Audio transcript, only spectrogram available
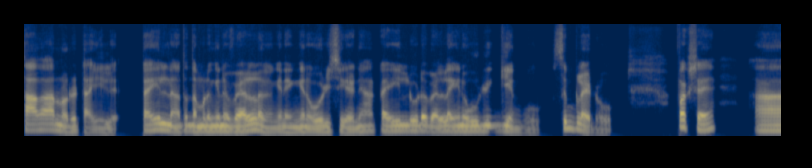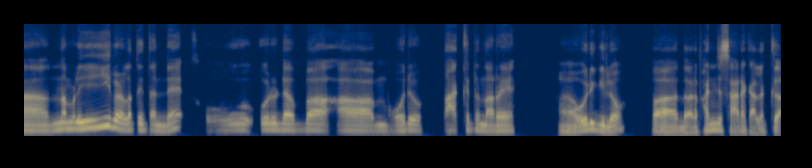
സാധാരണ ഒരു ടൈൽ. ടൈലിനകത്ത് നമ്മളിങ്ങനെ വെള്ളം ഇങ്ങനെ ഇങ്ങനെ ഒഴിച്ചു കഴിഞ്ഞാൽ ആ ടൈലിലൂടെ വെള്ളം ഇങ്ങനെ ഒഴുകി അങ്ങ് പോകും. സിമ്പിളായിട്ട് പോകും. പക്ഷേ നമ്മൾ ഈ വെള്ളത്തിൽ തന്നെ ഒരു ഡബ്ബ ഒരു പാക്കറ്റ് നിറയെ ഒരു 1 കിലോ എന്താ പറയുക പഞ്ചസാര കലക്കുക.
